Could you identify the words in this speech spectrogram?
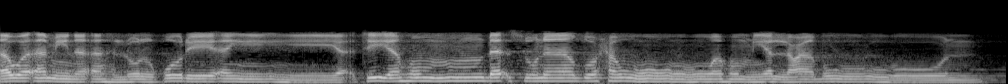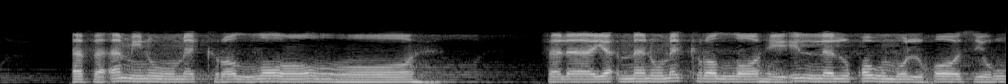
أو أمن أهل القرى أن يأتيهم بأسنا ضحى وهم يلعبون. أفأمنوا مكر الله؟ فلا يأمن مكر الله إلا القوم الخاسرون.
